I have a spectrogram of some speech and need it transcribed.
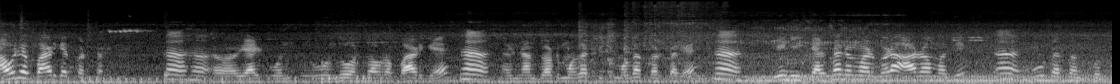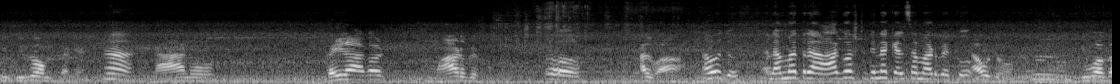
ಅವರೇ ಬಾಡಿಗೆ ಕಟ್ತಾರೆ. ಹಾ ಹಾ. ಎರಡು ಒಂದು ಒಂದೂವರೆ ಸಾವಿರ ಬಾಡಿಗೆ. ಹಾ. ನನ್ನ ದೊಡ್ಡ ಮಗ ಚಿಕ್ಕ ಮಗ ಕಟ್ತಾರೆ. ಹಾ. ನೀನು ಈ ಕೆಲಸನೇ ಮಾಡಬೇಡ ಆರಾಮಾಗಿ ಹಾ. ಊಟ ತಂದು ಕೊಡ್ತೀವಿ ಇರು ಅಂತಾರೆ. ಹಾ. ನಾನು ಕೈಲಾಗೋ ಮಾಡಬೇಕು. ಓ. ಅಲ್ವಾ? ಹೌದು. ನಮ್ಮ ಹತ್ರ ಆಗೋಷ್ಟು ದಿನ ಕೆಲಸ ಮಾಡಬೇಕು. ಹೌದು. ಇವಾಗ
